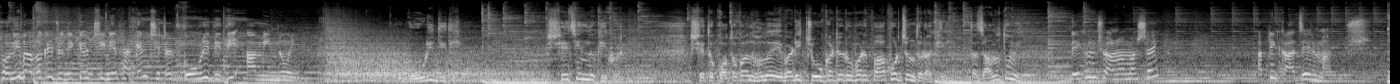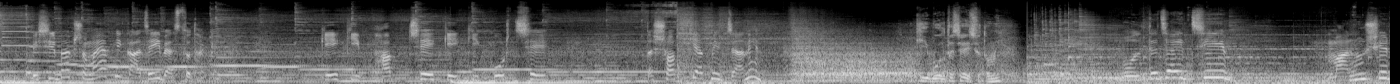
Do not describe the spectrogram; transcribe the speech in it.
ফণিবাবুকে যদি কেউ চিনে থাকেন সেটা গৌরী দিদি আমি নই। গৌরী দিদি? সে চিনল কি করে? সে তো কতকাল হলো এবারই চৌকাটের উপরে পা পর্যন্ত রাখিনি। তা জানো তুমি? দেখুন শর্মা মশাই আপনি কাজের মানুষ। বেশিরভাগ সময় আপনি কাজেই ব্যস্ত থাকেন। কে কি ভাবছে কে কি করছে সব কি আপনি জানেন? কি বলতে চাইছো তুমি? বলতে চাইছি মানুষের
